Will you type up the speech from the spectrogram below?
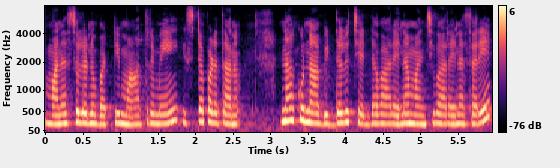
మనస్సులను బట్టి మాత్రమే ఇష్టపడతాను. నాకు నా బిడ్డలు చెడ్డవారైనా మంచివారైనా సరే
